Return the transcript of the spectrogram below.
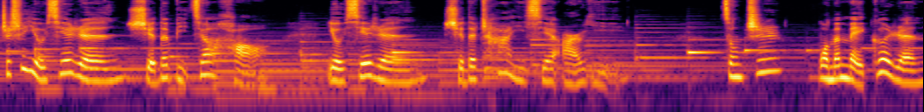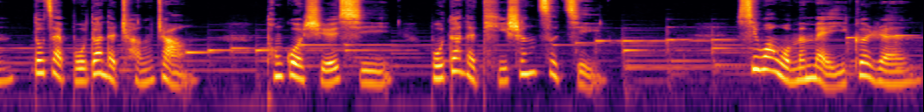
只是有些人学得比较好，有些人学得差一些而已。总之。我们每个人都在不断的成长，通过学习不断的提升自己。希望我们每一个人，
